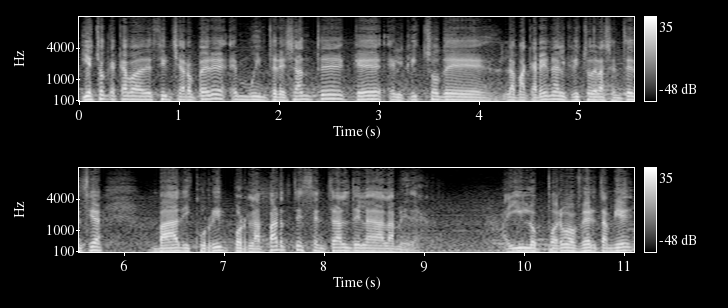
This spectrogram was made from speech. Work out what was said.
Y esto que acaba de decir Charo Pérez es muy interesante, que el Cristo de la Macarena, el Cristo de la Sentencia, va a discurrir por la parte central de la Alameda. Ahí lo podemos ver también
